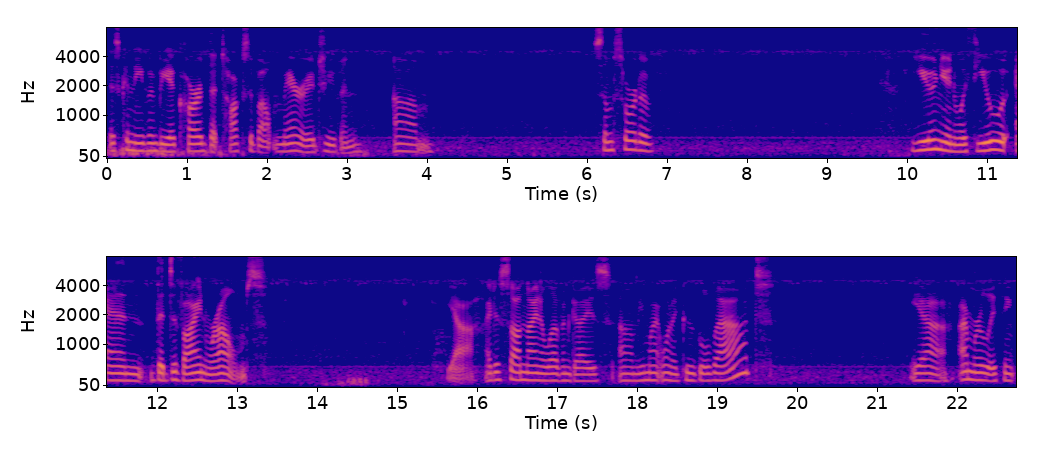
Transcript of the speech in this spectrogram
This can even be a card that talks about marriage, even. Um, some sort of union with you and the divine realms. Yeah, I just saw 9 11, guys. Um, you might want to Google that. Yeah, I'm really think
